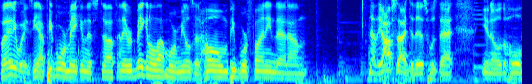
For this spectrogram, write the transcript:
but anyways, yeah, people were making this stuff, and they were making a lot more meals at home. People were finding that um, now the offside to this was that you know the whole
